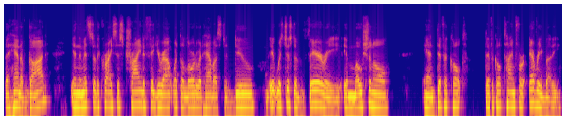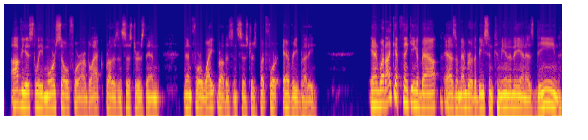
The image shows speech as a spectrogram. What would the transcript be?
the hand of God in the midst of the crisis, trying to figure out what the Lord would have us to do. It was just a very emotional and difficult difficult time for everybody obviously more so for our black brothers and sisters than than for white brothers and sisters but for everybody and what I kept thinking about as a member of the Beeson community and as dean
